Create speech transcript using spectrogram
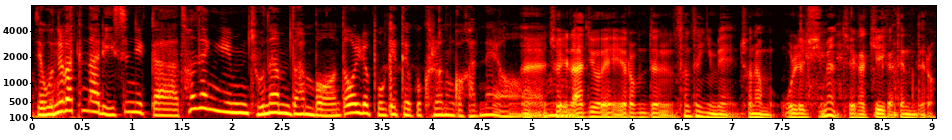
이제 오늘 같은 날이 있으니까 선생님 조남도 한번 떠올려 보게 되고 그러는 것 같네요. 네, 저희 라디오에 여러분들 선생님의 전화 올려주시면 저희가 기회가 되는 대로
